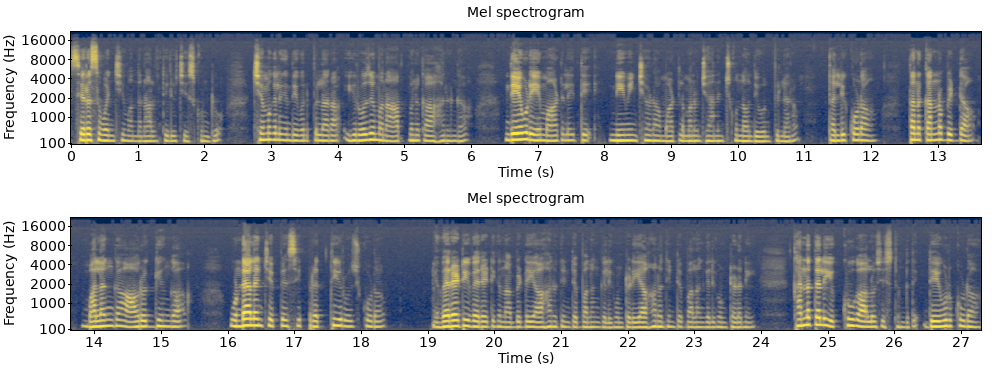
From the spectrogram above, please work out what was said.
శిరస్సు వంచి వందనాలు తెలియచేసుకుంటూ చెమ్మగలిగిన దేవుని పిల్లారా ఈరోజు మన ఆత్మలకు ఆహారంగా దేవుడు ఏ మాటలైతే నియమించాడు ఆ మాటలు మనం ధ్యానించుకుందాం దేవుని పిల్లరా. తల్లి కూడా తన కన్న బిడ్డ బలంగా ఆరోగ్యంగా ఉండాలని చెప్పేసి ప్రతిరోజు కూడా వెరైటీ వెరైటీగా నా బిడ్డ ఈ ఆహారం తింటే బలం కలిగి ఉంటాడు ఈ ఆహారం తింటే బలం కలిగి ఉంటాడని కన్నతల్లి ఎక్కువగా ఆలోచిస్తుంటుంది. దేవుడు కూడా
